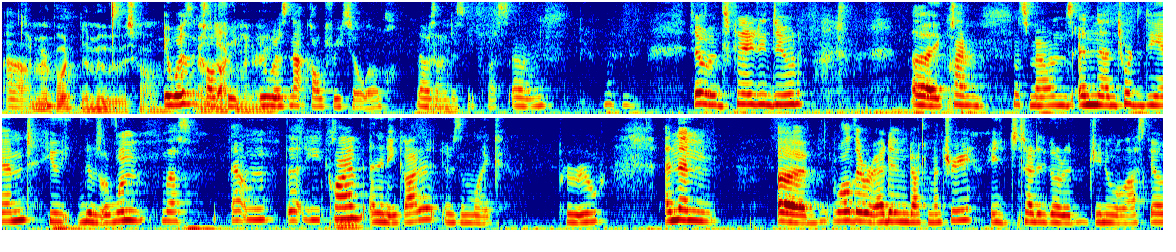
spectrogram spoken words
I Um, remember what the movie was called. it wasn't Or the called free. It was not called Free Solo. That was Yeah. on Disney Plus. Um, so this Canadian dude, uh, he climbed lots of mountains, and then towards the end, he there was a one last mountain that he climbed, Mm-hmm. and then he got it. It was in like Peru, and then. Uh, while they were editing the documentary, he decided to go to Juneau, Alaska,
